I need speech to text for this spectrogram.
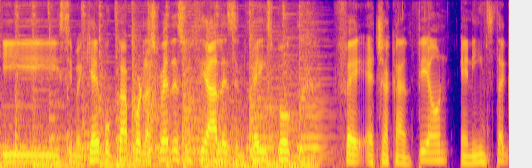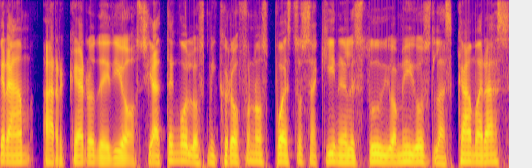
Y si me quieren buscar por las redes sociales en Facebook, Fe Hecha Canción, en Instagram, Arquero de Dios. Ya tengo los micrófonos puestos aquí en el estudio, amigos, las cámaras.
